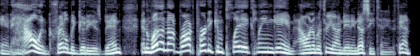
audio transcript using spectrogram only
and how incredibly good he has been, and whether or not Brock Purdy can play a clean game. Hour number three on Danny Dusty, 10 the fan.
